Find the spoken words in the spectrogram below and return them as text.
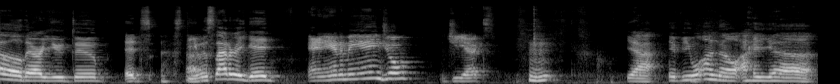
Hello there, YouTube. It's Steven Slattery again. And Anime Angel GX. yeah, if you want to know, I uh,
